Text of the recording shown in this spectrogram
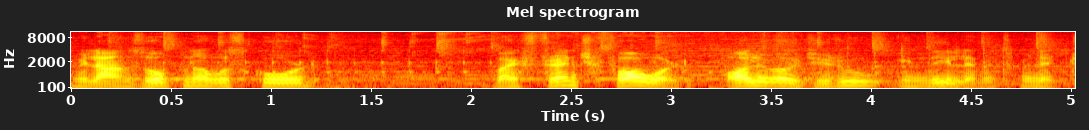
Milan's opener was scored by French forward Oliver Giroud in the 11th minute.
